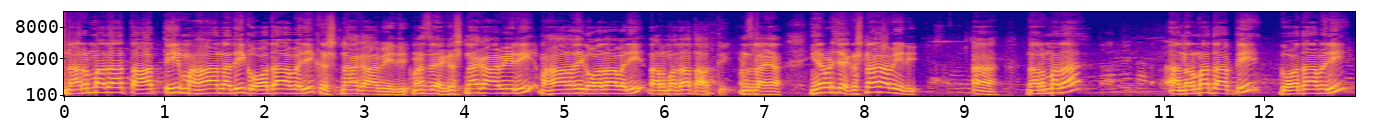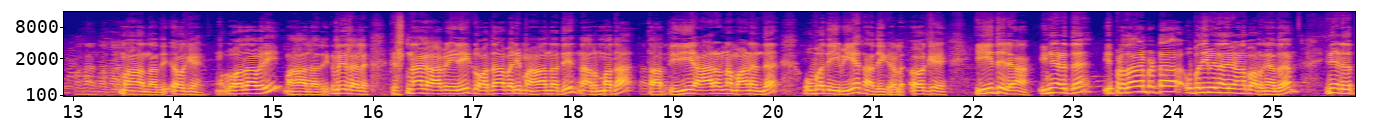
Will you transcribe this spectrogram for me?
നർമ്മദ താപ്തി മഹാനദി ഗോദാവരി കൃഷ്ണ കാവേരി. മനസ്സിലായോ? കൃഷ്ണ കാവേരി മഹാനദി ഗോദാവരി നർമ്മദ താപ്തി. മനസ്സിലായ? ഇങ്ങനെ പഠിച്ചേ. കൃഷ്ണ കാവേരി. ആ നർമ്മദ നർമ്മദ താപ്തി ഗോദാവരി മഹാനദി. ഓക്കെ. ഗോദാവരി മഹാനദി. ക്ലിയർ അല്ലേ കൃഷ്ണ കാവേരി ഗോദാവരി മഹാനദി നർമ്മദ താപ്തി ഈ ആറെണ്ണമാണ് എന്ത് ഉപദ്വീപീയ നദികൾ. ഓക്കെ. ഇതിൽ ആ ഇനി അടുത്ത് ഈ പ്രധാനപ്പെട്ട ഉപദ്വീപീയ നദികളാണ് പറഞ്ഞത്. ഇനി അടുത്ത്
